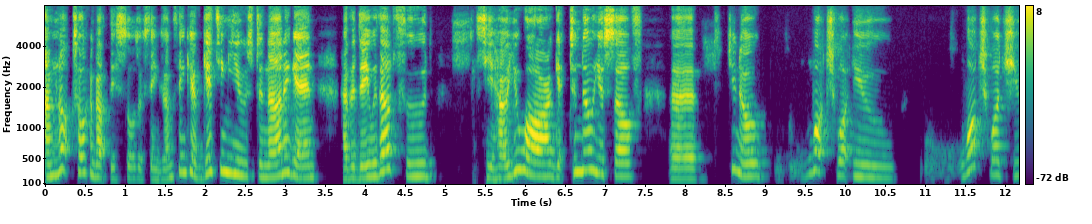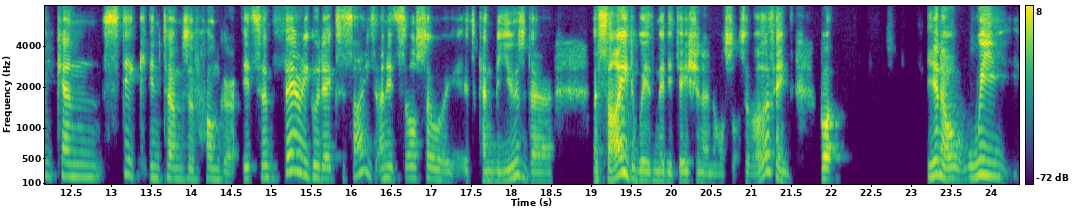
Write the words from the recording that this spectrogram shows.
i'm not talking about these sort of things. I'm thinking of getting used to now and again have a day without food see how you are get to know yourself uh, you know watch what you watch what you can stick in terms of hunger. It's a very good exercise and it's also it can be used uh, aside with meditation and all sorts of other things. But you know we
